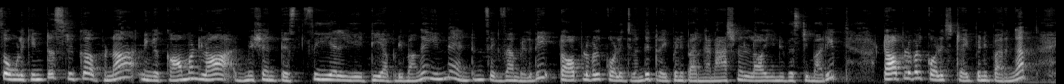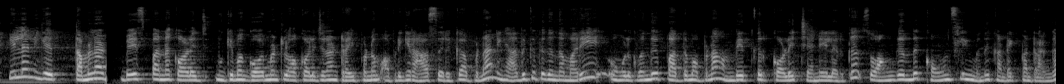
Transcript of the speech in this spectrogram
ஸோ உங்களுக்கு இன்ட்ரெஸ்ட் இருக்குது அப்படின்னா நீங்கள் காமன் லா அட்மிஷன் டெஸ்ட் சிஎல்ஏடி அப்படிம்பாங்க. இந்த என்ட்ரன்ஸ் எக்ஸாம் எழுதி டாப் லெவல் காலேஜ் வந்து ட்ரை பண்ணி பாருங்கள் நேஷனல் லா யூனிவர்சிட்டி மாதிரி. டாப் லெவல் காலேஜ் ட்ரை பண்ணி பாருங்கள் இல்லை நீங்கள் தமிழ்நாடு பேஸ் பண்ண காலேஜ் முக்கியமாக கவர்மெண்ட் லா காலேஜ்லாம் ட்ரை பண்ணும் அப்படிங்கிற ஆசை இருக்குது அப்படின்னா நீங்கள் அதுக்கு தகுந்த மாதிரி உங்களுக்கு வந்து பார்த்தோம் அப்படின்னா அம்பேத்கர் காலேஜ் சென்னையில் இருக்குது ஸோ அங்கேருந்து கவுன்சிலிங் வந்து கண்டக்ட் பண்ணுறாங்க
